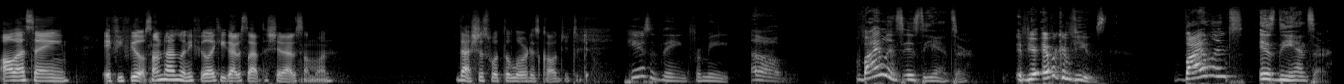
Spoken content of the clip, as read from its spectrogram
All that saying, if you feel sometimes when you feel like you got to slap the shit out of someone, that's just what the Lord has called you to do. Here's the thing for me. Um, violence is the answer. If you're ever confused, violence is the answer.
